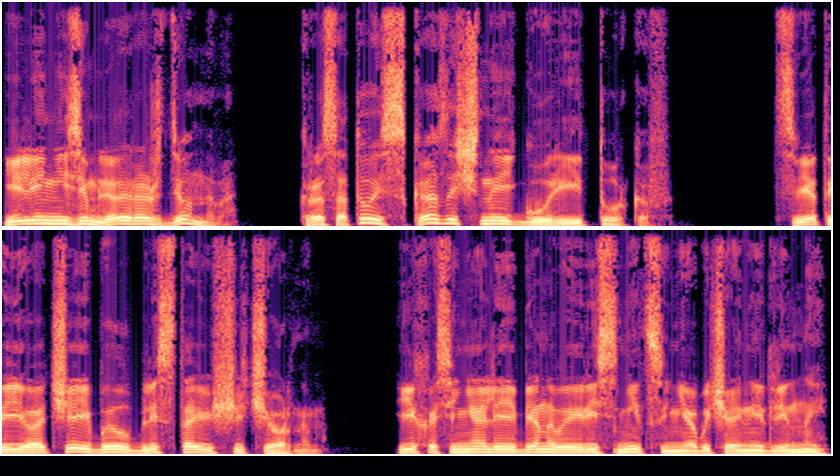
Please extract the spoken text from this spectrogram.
или не землей рожденного, красотой сказочной гурии турков. Цвет ее очей был блистающе черным. Их осеняли беновые ресницы необычайной длины.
